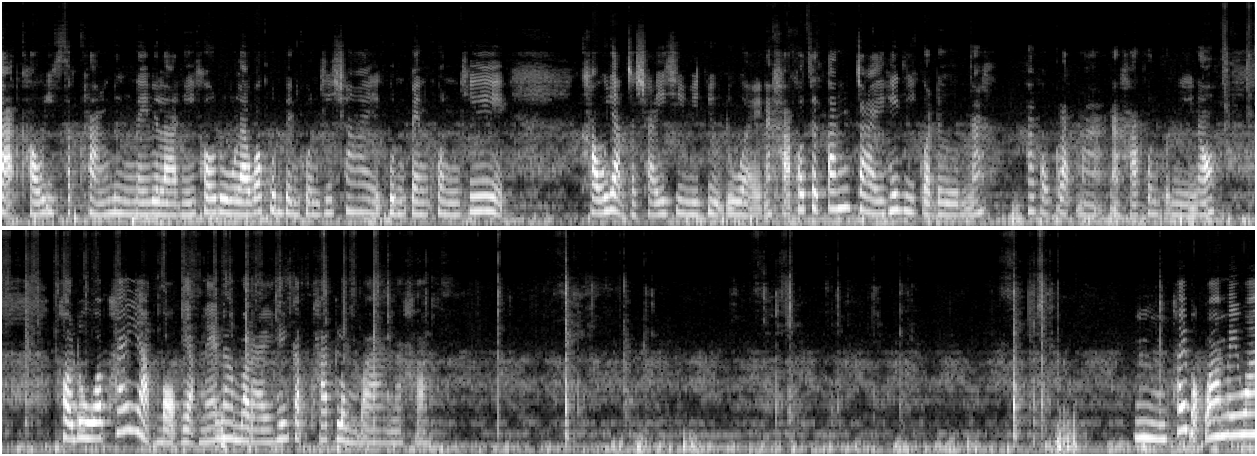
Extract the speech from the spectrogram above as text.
กาสเขาอีกสักครั้งหนึ่งในเวลานี้เขารู้แล้วว่าคุณเป็นคนที่ใช่ คุณเป็นคนที่เขาอยากจะใช้ชีวิตอยู่ด้วยนะคะเขาจะตั้งใจให้ดีกว่าเดิมนะ ถ้าเขากลับมานะคะ คนคนนี้เนาะขอดูว่าไพ่อยากบอกอยากแนะนำอะไรให้กับทัดลมบ้างนะคะอืมไพ่บอกว่าไม่ว่า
